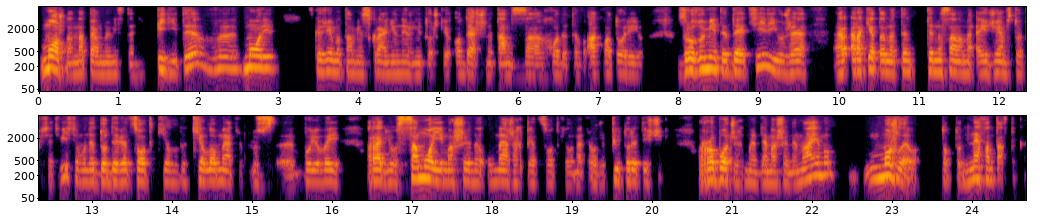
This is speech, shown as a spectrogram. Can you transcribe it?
можна на певну відстань підійти в морі, скажімо, там із крайньої нижньої точки Одещини, там заходити в акваторію, зрозуміти, де цілі, і вже ракетами тими самими AGM-158, вони до 900 кілометрів, плюс е, бойовий радіус самої машини у межах 500 кілометрів, отже, півтори тисячі робочих ми для машини маємо. Можливо, тобто не фантастика.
